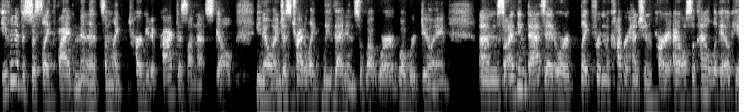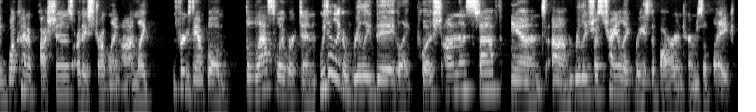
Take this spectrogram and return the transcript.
even if it's just like five minutes, some like targeted practice on that skill, you know, and just try to like weave that into what we're what we're doing. Um, so I think that's it. Or like from the comprehension part, I also kind of look at okay, what kind of questions are they struggling on? Like, for example, the last school I worked in, we did like a really big like push on this stuff and um, really just trying to like raise the bar in terms of like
